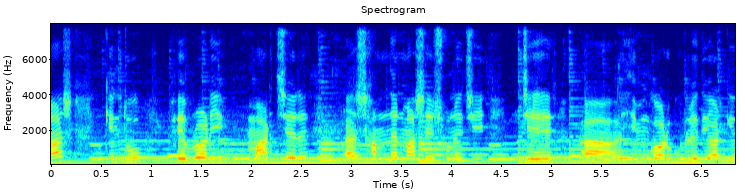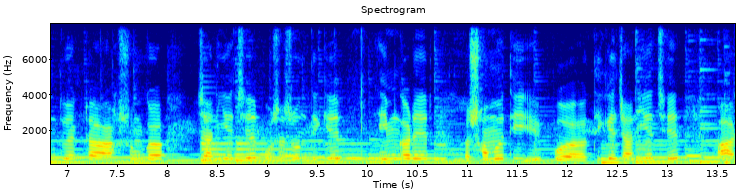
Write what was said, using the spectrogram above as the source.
মাস, কিন্তু ফেব্রুয়ারি, মার্চের সামনের মাসে শুনেছি যে হিমঘর খুলে দেওয়ার কিন্তু একটা আশঙ্কা জানিয়েছে প্রশাসন থেকে। হিমঘরের সমিতি থেকে জানিয়েছে। আর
